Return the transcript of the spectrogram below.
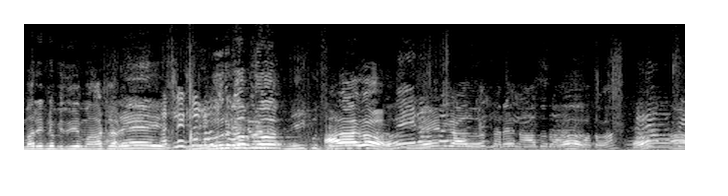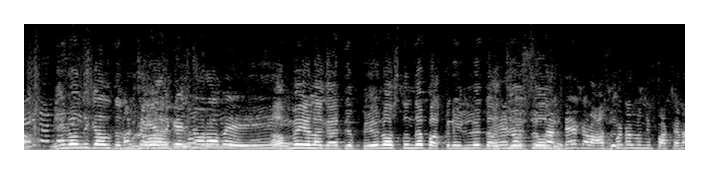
మరి నువ్వు ఇది మాట్లాడే. బ్రో. నీకు సరే నాతో నేను ఎందుకు వెళ్తాను? అమ్మాయి ఇలా కాదు పెయిన్ వస్తుందే పక్కన ఇల్లు హాస్పిటల్ ఉంది పక్కన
